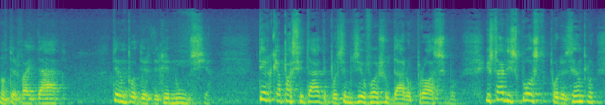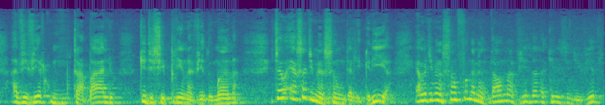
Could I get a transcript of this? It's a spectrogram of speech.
não ter vaidade, ter um poder de renúncia, ter capacidade, por exemplo, de eu vou ajudar o próximo, estar disposto, por exemplo, a viver com um trabalho que disciplina a vida humana. Então, essa dimensão de alegria é uma dimensão fundamental na vida daqueles indivíduos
